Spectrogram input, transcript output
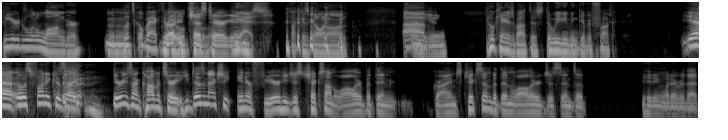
beard a little longer. Mhm. Let's go back to Grow the old chest school. hair again. Yes. Fuck is going on? Um, you. who cares about this? Do we even give a fuck? Yeah, it was funny because like Theory's on commentary, he doesn't actually interfere. He just checks on Waller, but then Grimes kicks him, but then Waller just ends up hitting whatever that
